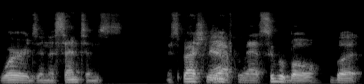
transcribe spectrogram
words in a sentence, especially yeah. after that Super Bowl. But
